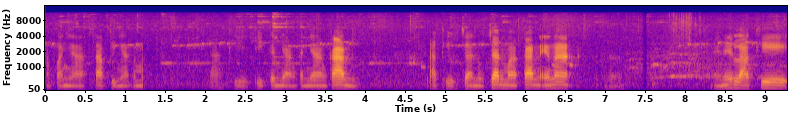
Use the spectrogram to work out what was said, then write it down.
Apanya? Sapinya teman lagi dikenyang-kenyangkan. Lagi hujan-hujan makan enak. Nah, ini lagi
